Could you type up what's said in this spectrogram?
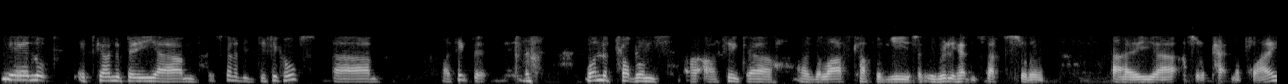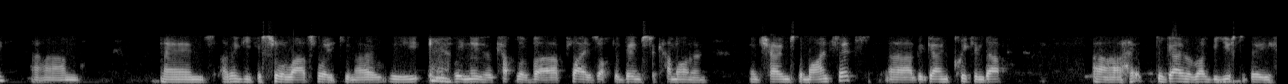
Yeah, look, it's going to be um, it's going to be difficult. Um, I think that one of the problems I think uh, over the last couple of years that we really haven't stuck to sort of a, uh, sort of pattern of play. Um, and I think you saw last week, you know, we we needed a couple of uh, players off the bench to come on and, and change the mindsets. Uh, the game quickened up. Uh, the game of rugby used to be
